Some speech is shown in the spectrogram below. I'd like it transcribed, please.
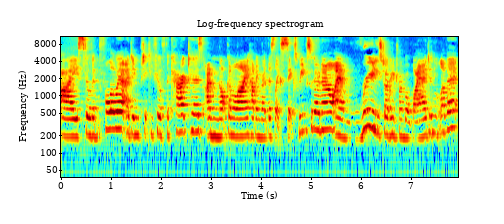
I still didn't follow it, I didn't particularly feel for the characters. I'm not gonna lie, having read this like six weeks ago now, I am really struggling to remember why I didn't love it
